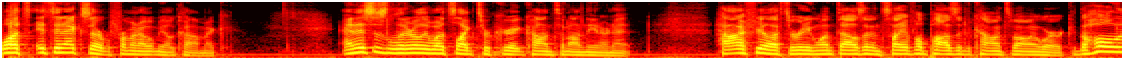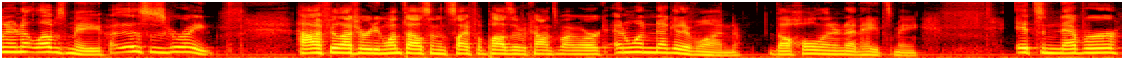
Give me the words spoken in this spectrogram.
Well, it's, it's an excerpt from an Oatmeal comic. And this is literally what it's like to create content on the internet. How I feel after reading 1,000 insightful positive comments about my work. The whole internet loves me. This is great. How I feel after reading 1,000 insightful positive comments about my work and one negative one. The whole internet hates me. It's never.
